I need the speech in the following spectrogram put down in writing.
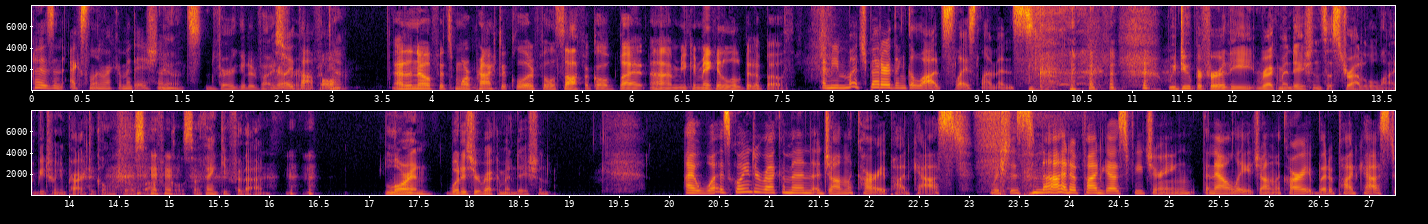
That is an excellent recommendation. Yeah, it's very good advice. Really thoughtful. everybody. I don't know if it's more practical or philosophical, but um, you can make it a little bit of both. I mean, much better than Gilad's sliced lemons. we do prefer the recommendations that straddle the line between practical and philosophical. so thank you for that. Lauren, what is your recommendation? I was going to recommend a John Le podcast, which is not a podcast featuring the now late John Le but a podcast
